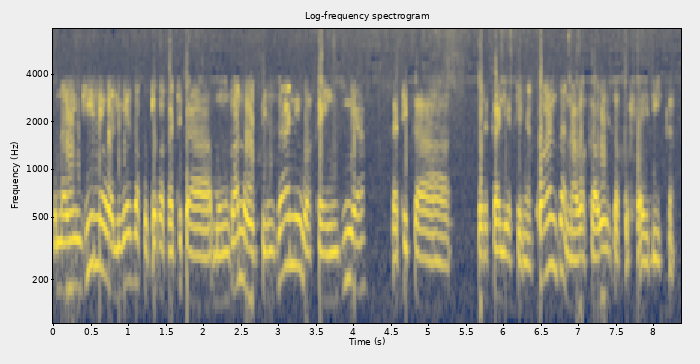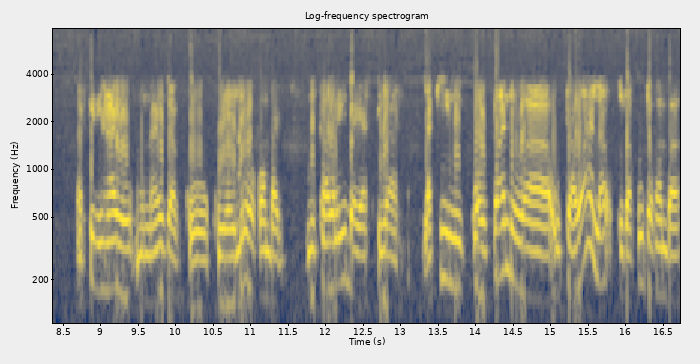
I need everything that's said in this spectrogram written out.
kuna wengine waliweza kutoka katika muungano wa upinzani wakaingia katika serikali ya Kenya Kwanza na wakaweza kufaidika. Nafikiri hayo mnaweza kuyaelewa kwamba ni kawaida ya siasa, lakini kwa upande wa utawala tutakuta kwamba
